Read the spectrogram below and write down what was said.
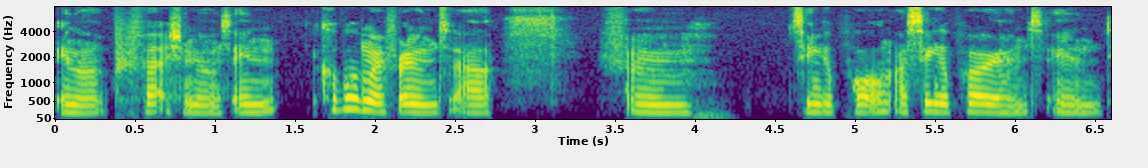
you know, professionals. And a couple of my friends are from Singapore, are Singaporeans, and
